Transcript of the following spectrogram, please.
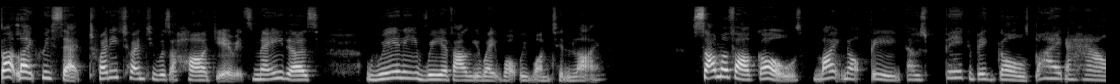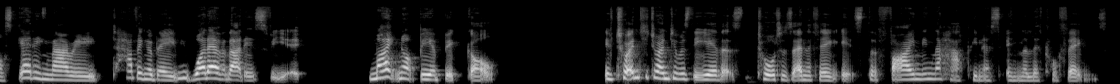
But like we said, 2020 was a hard year. It's made us really reevaluate what we want in life. Some of our goals might not be those big, big goals buying a house, getting married, having a baby, whatever that is for you, might not be a big goal. If 2020 was the year that taught us anything, it's the finding the happiness in the little things.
